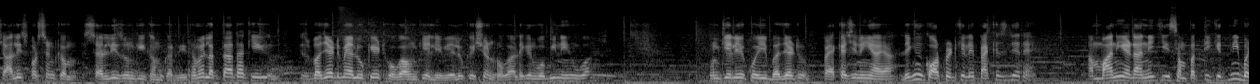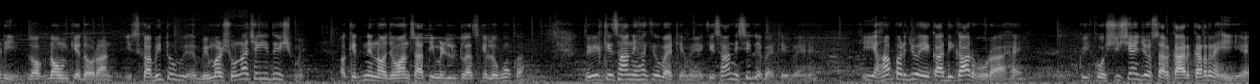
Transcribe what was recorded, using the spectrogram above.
40 परसेंट कम सैलरीज उनकी कम कर दी। तो हमें लगता था कि इस बजट में एलोकेट होगा, उनके लिए भी एलोकेशन होगा, लेकिन वो भी नहीं हुआ। उनके लिए कोई बजट पैकेज नहीं आया। लेकिन कॉरपोरेट के लिए पैकेज दे रहे हैं। अंबानी, अडानी की संपत्ति कितनी बढ़ी लॉकडाउन के दौरान? इसका भी तो विमर्श होना चाहिए देश में। और कितने नौजवान साथी मिडिल क्लास के लोगों का? तो ये किसान यहाँ क्यों बैठे हुए हैं? किसान इसीलिए बैठे हुए हैं कि यहाँ पर जो एकाधिकार हो रहा है, कि कोशिशें जो सरकार कर रही है,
